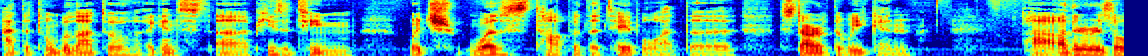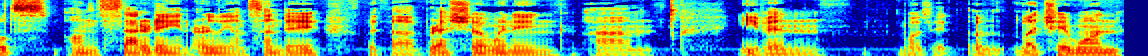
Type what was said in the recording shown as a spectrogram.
at the Tombolato against a Pisa team which was top of the table at the start of the weekend. Uh, other results on Saturday and early on Sunday with uh, Brescia winning, um, even was it Lecce won,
